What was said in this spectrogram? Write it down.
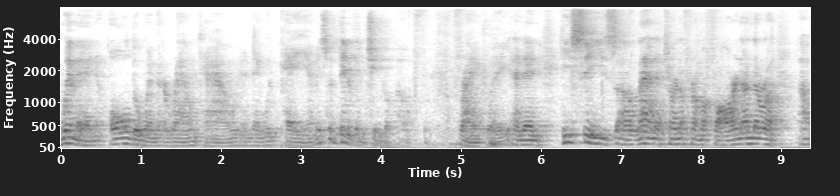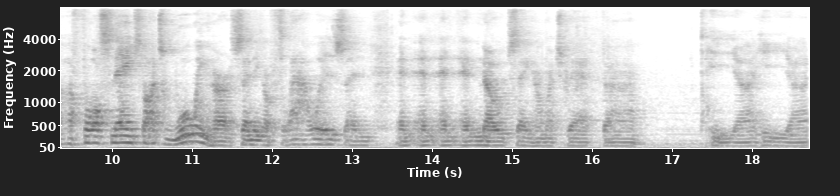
women, older women around town, and they would pay him. It's a bit of a gigolo frankly. And then he sees uh, Lana Turner from afar and under a, a, a, false name starts wooing her, sending her flowers and, and, and, and, and notes saying how much that uh, he, uh, he, uh,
